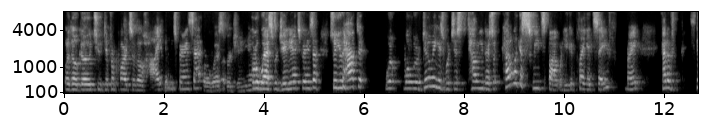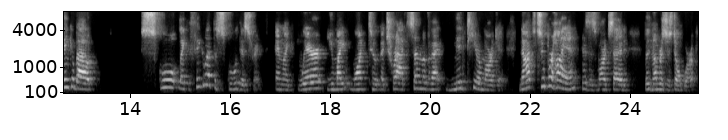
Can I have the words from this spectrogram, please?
or they'll go to different parts of Ohio and experience that, or West Virginia, or West Virginia experience that. So you have to. What, what we're doing is we're just telling you there's a, kind of like a sweet spot where you could play it safe, right? Kind of think about school, like think about the school district and like where you might want to attract some of that mid-tier market, not super high end, because as Mark said, the numbers just don't work,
